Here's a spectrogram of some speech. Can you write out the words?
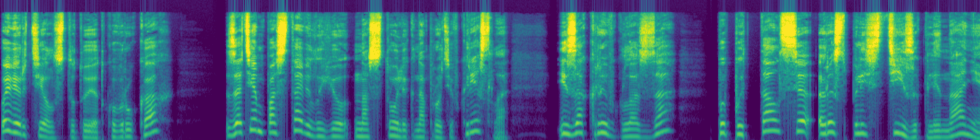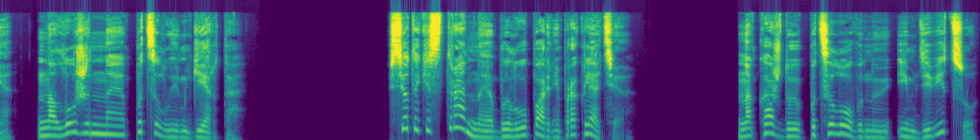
Повертел статуэтку в руках, затем поставил ее на столик напротив кресла и, закрыв глаза, попытался расплести заклинание, наложенное поцелуем Герта. Все-таки странное было у парня проклятие. На каждую поцелованную им девицу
